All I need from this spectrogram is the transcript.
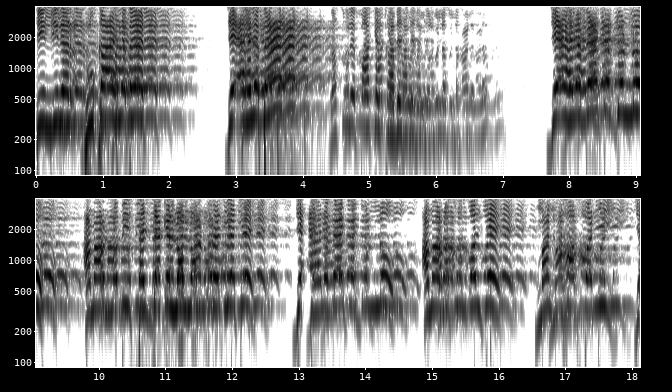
তিন দিনের ভুকা আহলে বেত যে আহলে বেত রাসূলে পাকের কাঁধে বলবেন না সুবহানাল্লাহ। যে আহলে বেতের জন্য আমার নবী সাজদাকে লম্বা করে দিয়েছে যে আহলে বেতের জন্য আমার রাসূল বলছে মান আহাব্বানি যে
